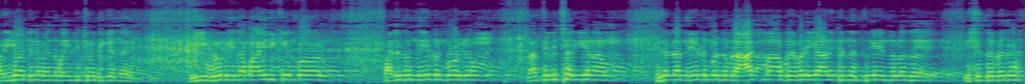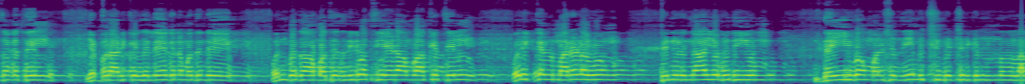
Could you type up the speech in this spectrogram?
പ്രയോജനം എന്ന് ബൈബിൾ ചോദിക്കുന്നത് ഈ ഭൂമി നാം ആയിരിക്കുമ്പോൾ പലതും നേടുമ്പോഴും നാം തിരിച്ചറിയണം. ഇതെല്ലാം നേടുമ്പോൾ നമ്മുടെ ആത്മാവ് എവിടെയാണ് ചെന്നെത്തുക എന്നുള്ളത് വിശുദ്ധ വേദപുസ്തകത്തിൽ എബ്രാടിക്കുന്ന ലേഖനം അതിന്റെ ഒൻപതാം അധ്യായത്തിൽ ഇരുപത്തിയേഴാം വാക്യത്തിൽ ഒരിക്കൽ മരണവും പിന്നീട് ന്യായവിധിയും ദൈവം മനുഷ്യൻ നിയമിച്ചു വെച്ചിരിക്കുന്നുള്ള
